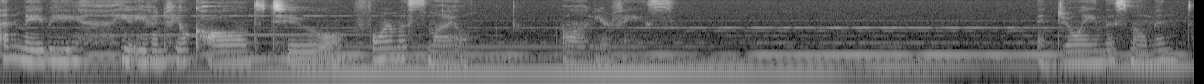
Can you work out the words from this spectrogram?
And maybe You even feel called to form a smile on your face. Enjoying this moment,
